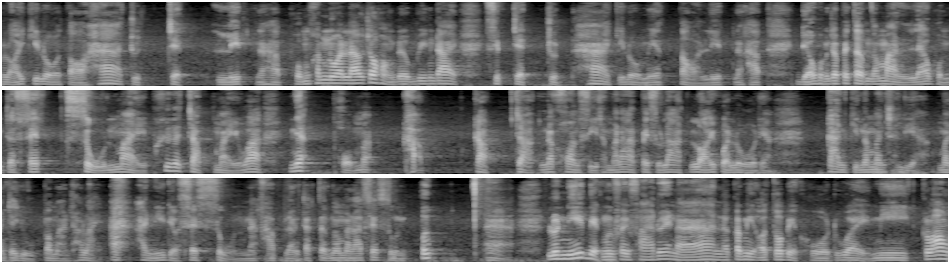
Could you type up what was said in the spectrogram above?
100 กิโลต่อ 5.7 ลิตรนะครับผมคำนวณแล้วเจ้าของเดิมวิ่งได้ 17.5 กิโลเมตรต่อลิตรนะครับเดี๋ยวผมจะไปเติมน้ำมันแล้วผมจะเซตศูนย์ใหม่เพื่อจับใหม่ว่าเนี่ยผมอะขับ กลับจากนครศรีธรรมราชไปสุราษฎร์ร้อยกว่าโลเนี่ยการกินน้ำมันเฉลี่ยมันจะอยู่ประมาณเท่าไหร่ อะ อันนี้เดี๋ยวเซตศูนย์นะครับ หลังจากเติมน้ำมันแล้วเซตศูนย์ปุ๊บ อ่า รุ่นนี้เบรกมือไฟฟ้าด้วยนะ แล้วก็มีออโต้เบรกโฮด้วย มีกล้อง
